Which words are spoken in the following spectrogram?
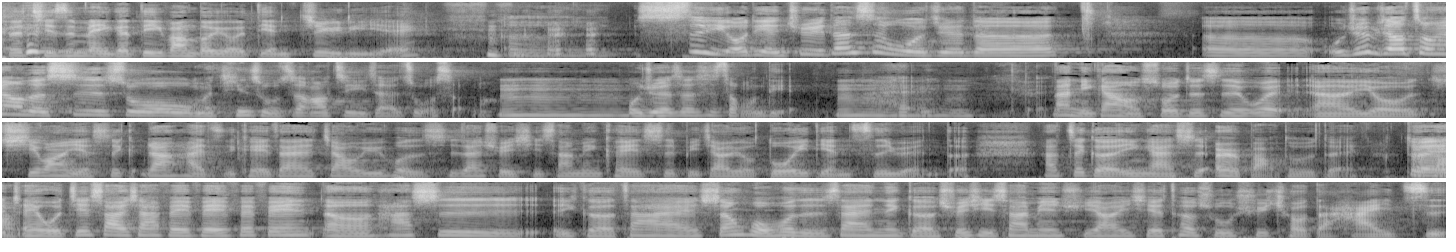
这其实每个地方都有点距离诶。呃，是有点距离，但是我觉得，呃，我觉得比较重要的是说，我们清楚知道自己在做什么。嗯，我觉得这是重点。嗯，嘿那你刚刚有说，就是为呃有希望也是让孩子可以在教育或者是在学习上面可以是比较有多一点资源的。那这个应该是二宝，对不对？对。哎，我介绍一下菲菲。菲菲呃，她是一个在生活或者是在那个学习上面需要一些特殊需求的孩子。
